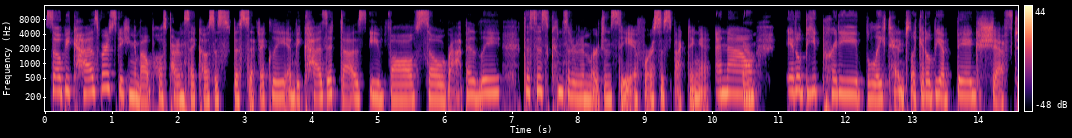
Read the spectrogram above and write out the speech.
So, because we're speaking about postpartum psychosis specifically, and because it does evolve so rapidly, this is considered an emergency if we're suspecting it. And now, yeah it'll be pretty blatant. Like it'll be a big shift.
